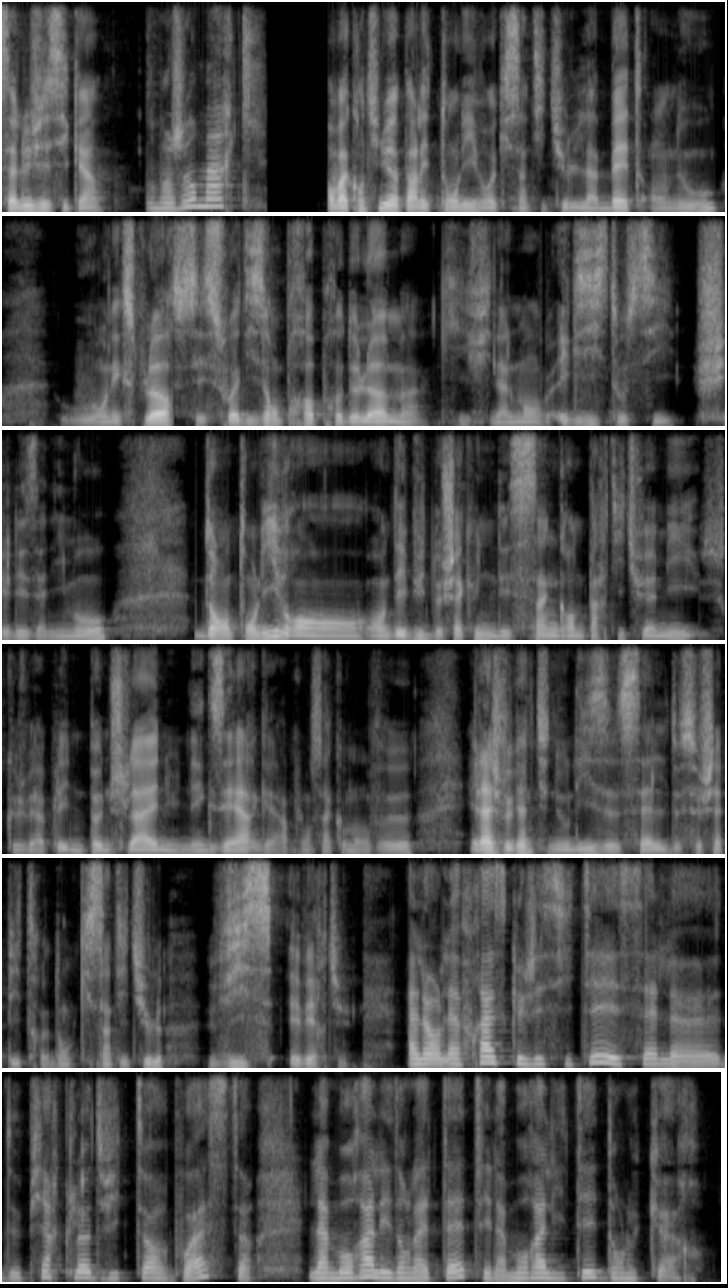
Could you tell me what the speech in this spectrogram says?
Salut Jessica. Bonjour Marc. On va continuer à parler de ton livre qui s'intitule La bête en nous, où on explore ces soi-disant propres de l'homme qui finalement existent aussi chez les animaux. Dans ton livre, en, début de chacune des cinq grandes parties, tu as mis ce que je vais appeler une punchline, une exergue, appelons ça comme on veut. Et là, je veux bien que tu nous lises celle de ce chapitre, donc qui s'intitule Vice et vertu. Alors la phrase que j'ai citée est celle euh, de Pierre-Claude Victor Boist La morale est dans la tête et la moralité dans le cœur.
